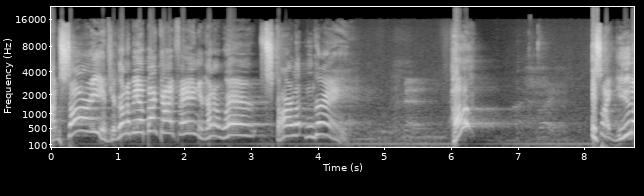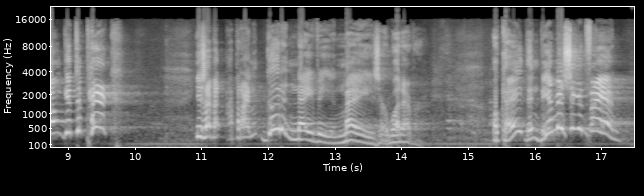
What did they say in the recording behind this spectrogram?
I'm sorry, if you're going to be a Buckeye fan, you're going to wear scarlet and gray. Huh? It's like you don't get to pick. You say, but, but I look good in navy and maize or whatever. Okay, then be a Michigan fan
